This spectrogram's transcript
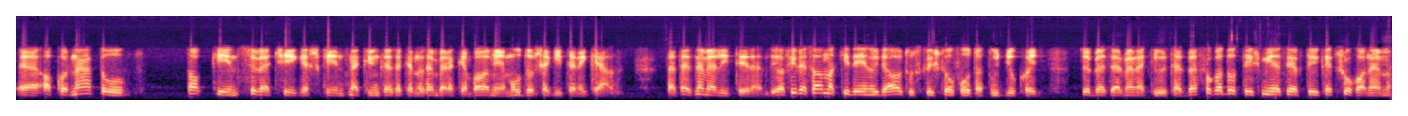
E, akkor NATO tagként, szövetségesként nekünk ezeken az embereken valamilyen módon segíteni kell. Tehát ez nem elítélendő. A Fidesz annak idején ugye Altus Kristóf óta tudjuk, hogy több ezer menekültet befogadott, és mi ezért őket soha nem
